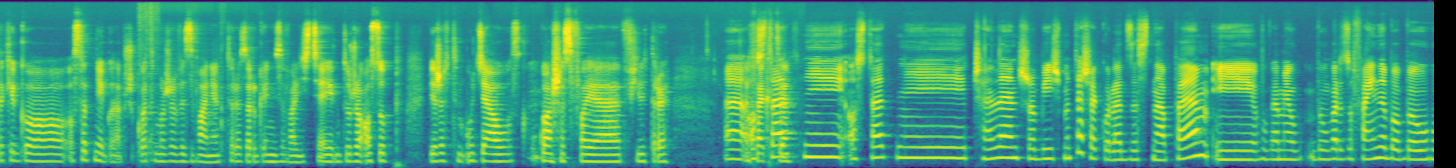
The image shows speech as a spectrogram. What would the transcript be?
takiego ostatniego na przykład może wyzwania, które zorganizowaliście? Jak dużo osób bierze w tym udział, zgłasza swoje filtry? E, efekty. Ostatni, ostatni challenge robiliśmy też akurat ze Snapem i w ogóle miał, był bardzo fajny, bo był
